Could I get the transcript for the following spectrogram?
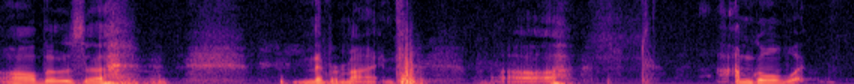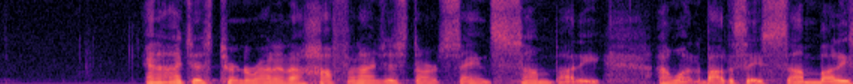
all those, uh, never mind. Uh, I'm going, what? And I just turn around in a huff and I just start saying, somebody, I wasn't about to say somebody,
